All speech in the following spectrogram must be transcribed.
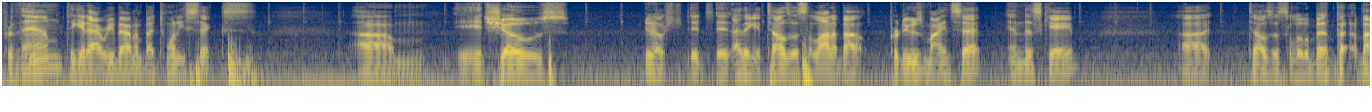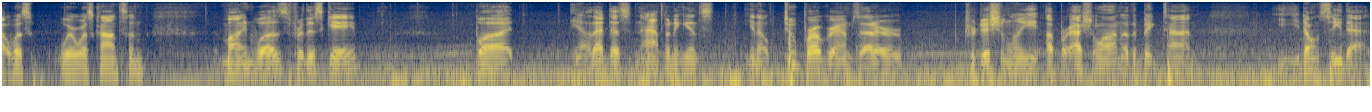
for them to get out rebounded by 26, um, it shows, you know, it, it, I think it tells us a lot about Purdue's mindset in this game. Uh, tells us a little bit about where Wisconsin mind was for this game. But, you know, that doesn't happen against, you know, two programs that are traditionally upper echelon of the Big Ten. You don't see that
